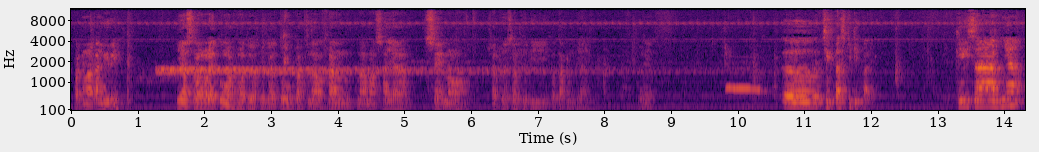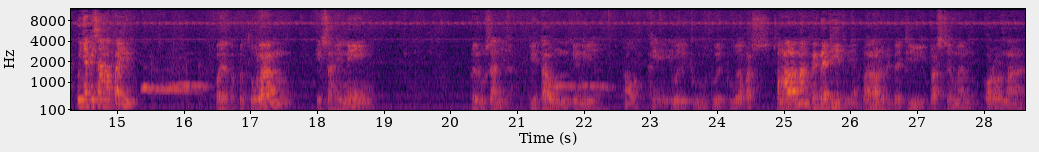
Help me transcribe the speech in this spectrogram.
perkenalkan diri. ya assalamualaikum warahmatullahi wabarakatuh perkenalkan nama saya Seno saya berasal dari kota Kendal Ya. Eh, cerita sedikit pak. Kisahnya punya kisah apa ini? Oh ya kebetulan kisah ini barusan ya di tahun ini ya. Oke. 2022 pas zaman- pengalaman pribadi itu ya? Pengalaman pribadi pas zaman corona.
